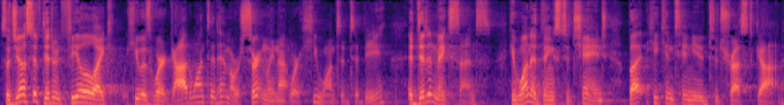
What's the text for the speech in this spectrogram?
So Joseph didn't feel like he was where God wanted him, or certainly not where he wanted to be. It didn't make sense. He wanted things to change, but he continued to trust God.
